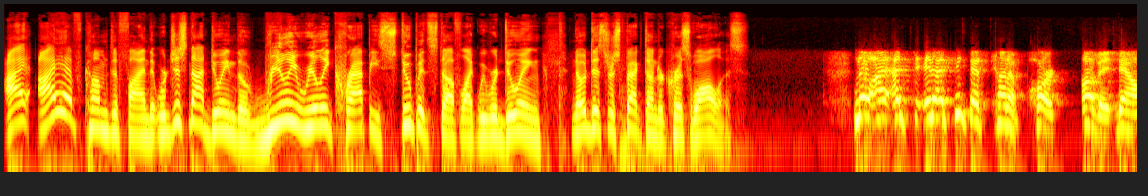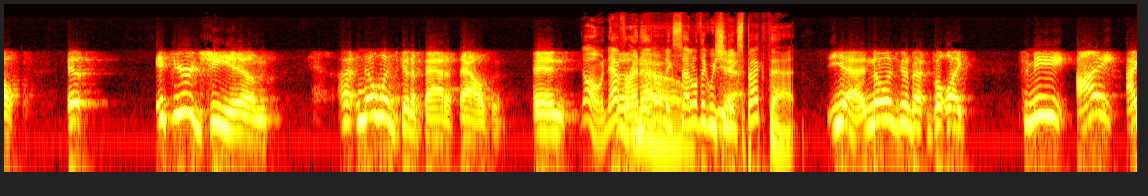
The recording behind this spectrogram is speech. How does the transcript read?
I I have come to find that we're just not doing the really really crappy stupid stuff like we were doing. No disrespect under Chris Wallace. No, I, I and I think that's kind of part of it. Now, if if you're a GM, uh, no one's going to bat a thousand, and No, never. And I don't. Ex- I don't think we should Yeah. expect that. yeah, no one's going to bat. But like to me, I I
